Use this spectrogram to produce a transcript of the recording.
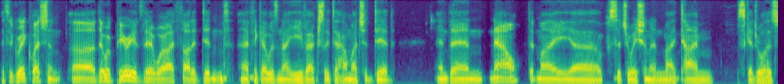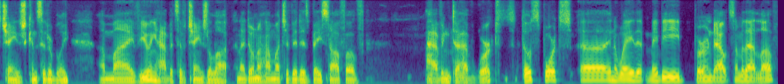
It's a great question. Uh, there were periods there where I thought it didn't. I think I was naive actually to how much it did. And then now that my uh, situation and my time schedule has changed considerably, uh, my viewing habits have changed a lot. And I don't know how much of it is based off of having to have worked those sports uh, in a way that maybe burned out some of that love.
